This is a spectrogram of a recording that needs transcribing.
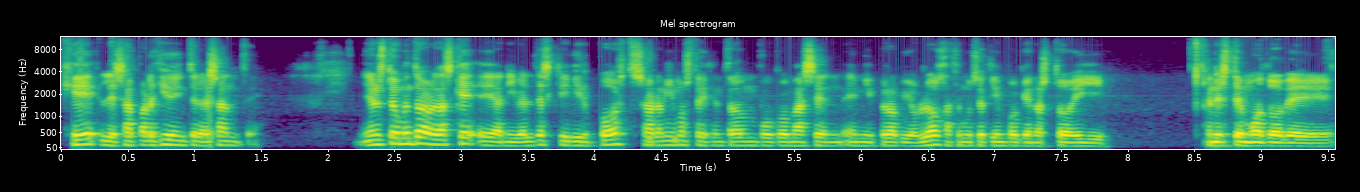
que les ha parecido interesante. Yo en este momento la verdad es que eh, a nivel de escribir posts, ahora mismo estoy centrado un poco más en, mi propio blog. Hace mucho tiempo que no estoy en este modo de,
